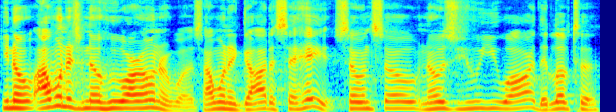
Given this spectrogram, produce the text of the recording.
you know, I wanted to know who our owner was. I wanted God to say, "Hey, so and so knows who you are. They'd love to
